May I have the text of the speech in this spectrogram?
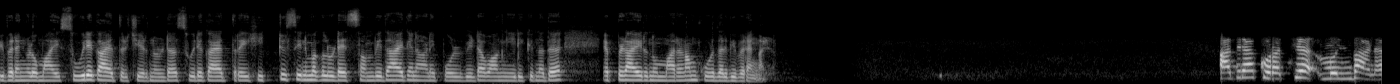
വിവരങ്ങളുമായി സൂര്യഗായത്രി ചേരുന്നുണ്ട്. സൂര്യഗായത്രി ഹിറ്റ് സിനിമകളുടെ സംവിധായകനാണ് ഇപ്പോൾ വിട വാങ്ങിയിരിക്കുന്നത് എപ്പോഴായിരുന്നു മരണം? കൂടുതൽ വിവരങ്ങൾ. അതിര കുറച്ച് മുൻപാണ്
